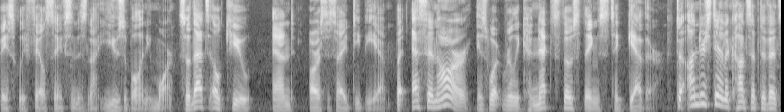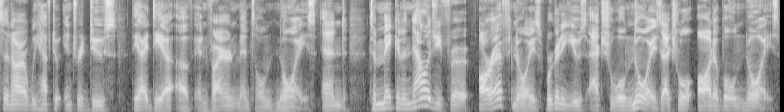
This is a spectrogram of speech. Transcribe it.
basically fail safes and is not usable anymore. So that's LQ and RSSI dBm. But SNR is what really connects those things together. To understand the concept of SNR, we have to introduce the idea of environmental noise. And to make an analogy for RF noise, we're going to use actual noise, actual audible noise.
